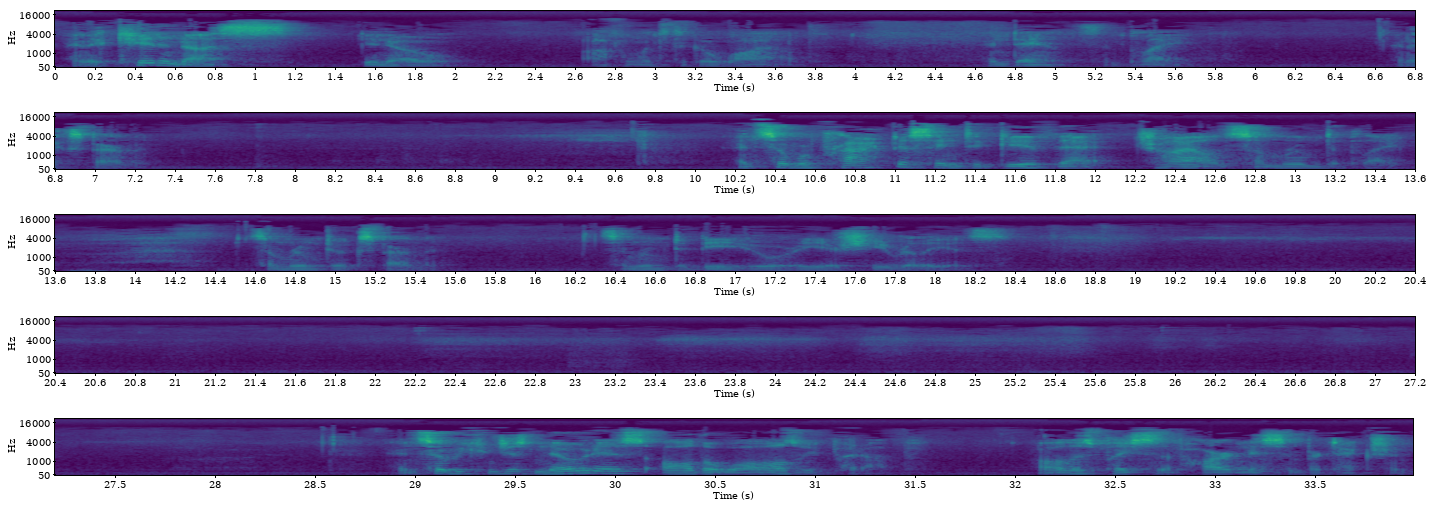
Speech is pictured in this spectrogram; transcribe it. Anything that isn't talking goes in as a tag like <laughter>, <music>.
And the kid in us, you know, often wants to go wild and dance and play and experiment. And so we're practicing to give that child some room to play, some room to experiment, some room to be who he or she really is. And so we can just notice all the walls we put up, all those places of hardness and protection,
